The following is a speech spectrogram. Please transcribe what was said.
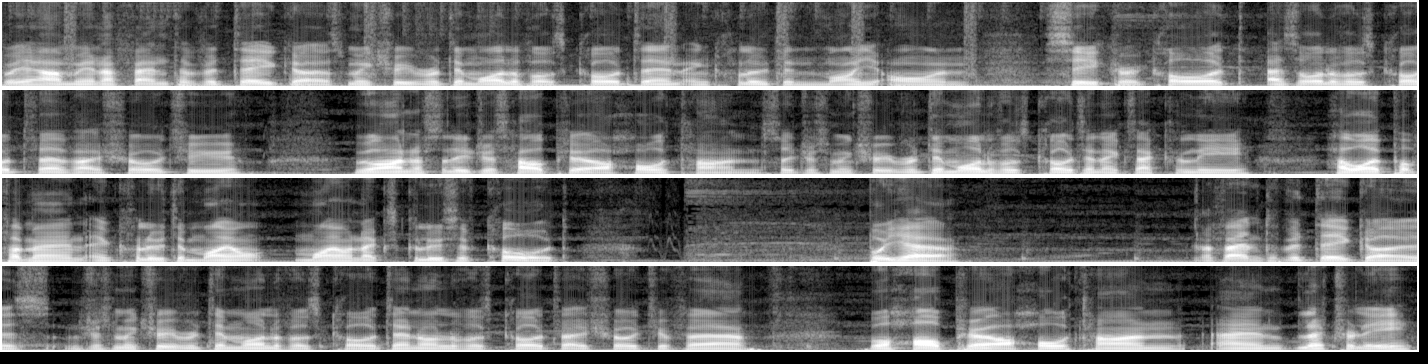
But yeah, I mean, the end of the day, guys, make sure you redeem all of those codes in, including my own secret code, as all of those codes that I showed you will honestly just help you a whole ton. So just make sure you redeem all of those codes in exactly how I put them in, including my own, my own exclusive code. But yeah, at the end of the day, guys, just make sure you redeem all of those codes, and all of those codes that I showed you there will help you a whole ton. And literally,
